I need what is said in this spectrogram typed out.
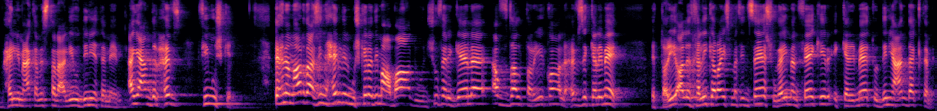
وبحل معاك يا مستر عليه والدنيا تمام. أجي عند الحفظ في مشكلة. إحنا النهارده عايزين نحل المشكلة دي مع بعض ونشوف يا رجالة أفضل طريقة لحفظ الكلمات. الطريقة اللي تخليك يا ريس ما تنساش ودايما فاكر الكلمات والدنيا عندك تمام.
